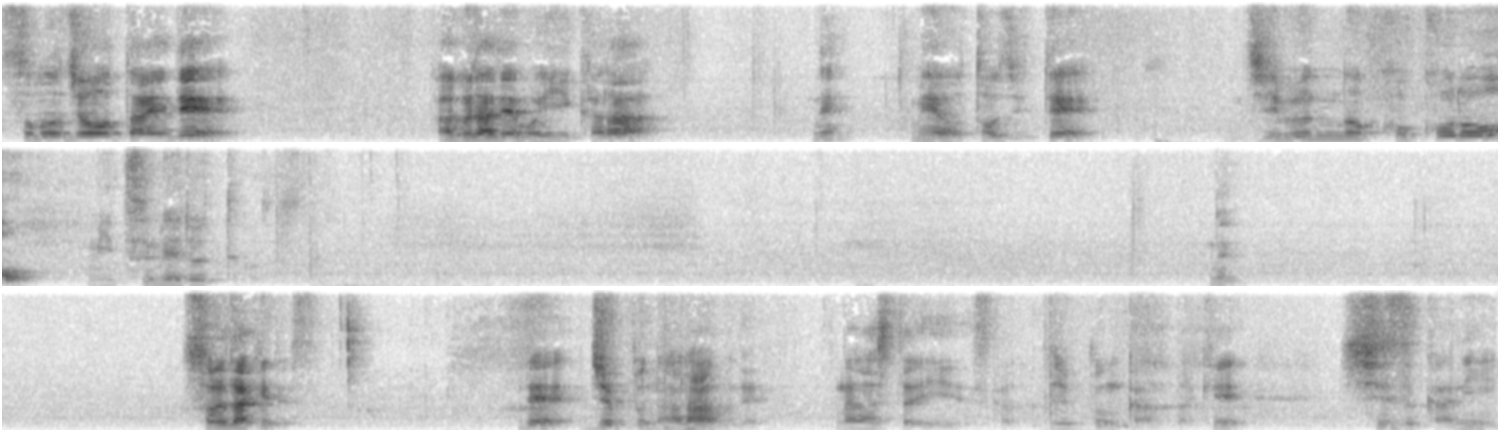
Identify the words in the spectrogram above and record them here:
その状態であぐらでもいいからね目を閉じて自分の心を見つめるってことです。ね。それだけです。で10分のアラームで流したらいいですから10分間だけ静かに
